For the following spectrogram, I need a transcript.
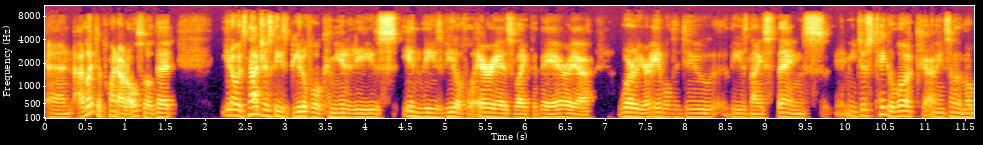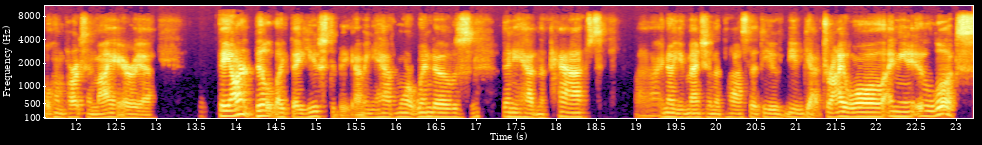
And I'd like to point out also that, you know, it's not just these beautiful communities in these beautiful areas like the Bay Area where you're able to do these nice things. I mean, just take a look. I mean, some of the mobile home parks in my area, they aren't built like they used to be. I mean, you have more windows than you had in the past. Uh, I know you've mentioned in the past that you you've got drywall. I mean, it looks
